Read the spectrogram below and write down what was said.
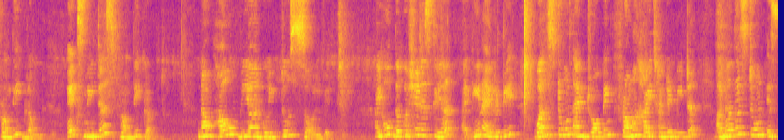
from the ground. x meters from the ground. Now how we are going to solve it? I hope the question is clear. Again I repeat. One stone I am dropping from a height 100 meter. Another stone is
